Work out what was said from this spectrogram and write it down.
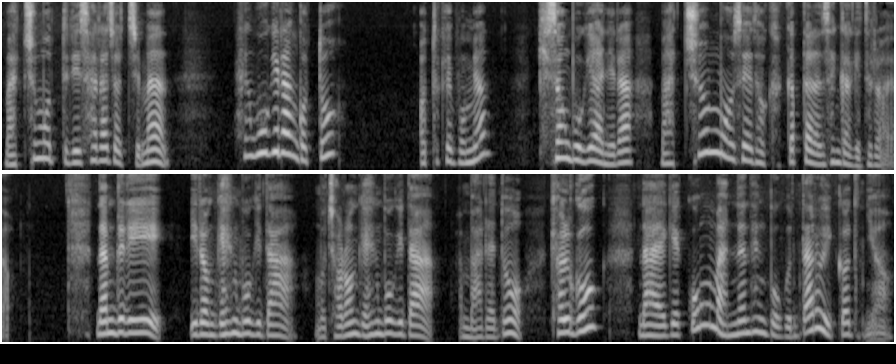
맞춤 옷들이 사라졌지만 행복이란 것도 어떻게 보면 기성복이 아니라 맞춤 옷에 더 가깝다는 생각이 들어요. 남들이 이런 게 행복이다, 뭐 저런 게 행복이다 말해도 결국 나에게 꼭 맞는 행복은 따로 있거든요.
